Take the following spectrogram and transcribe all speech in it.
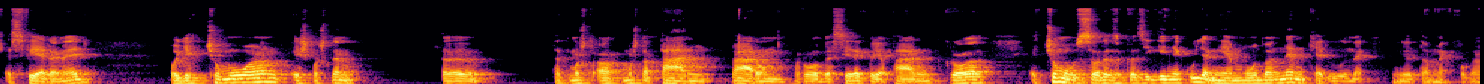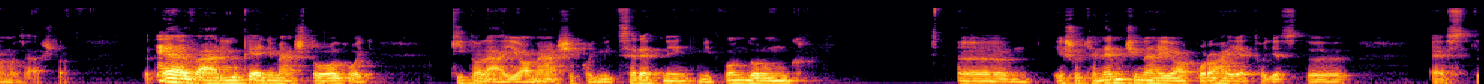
ez félre megy, hogy egy csomóan, és most nem, tehát most a, most a párunk, páromról beszélek, vagy a párunkról, egy csomószor ezek az igények ugyanilyen módon nem kerülnek nyíltan megfogalmazásra. Tehát elvárjuk egymástól, hogy kitalálja a másik, hogy mit szeretnénk, mit gondolunk, és hogyha nem csinálja, akkor ahelyett, hogy ezt, ezt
